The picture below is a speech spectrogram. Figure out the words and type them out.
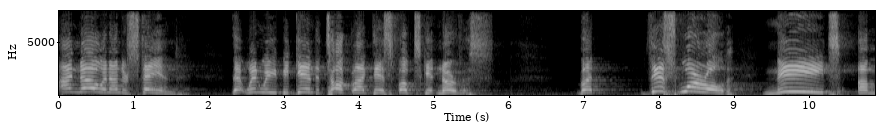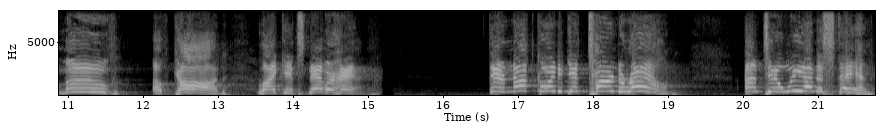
I know and understand that when we begin to talk like this, folks get nervous. But this world needs a move of God like it's never had. They're not going to get turned around until we understand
